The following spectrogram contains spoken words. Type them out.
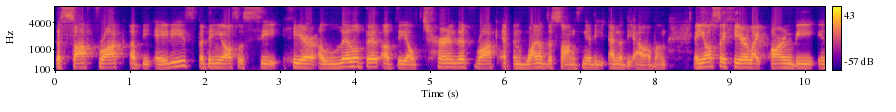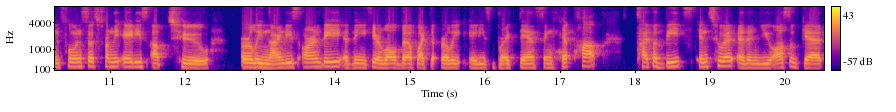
the soft rock of the '80s, but then you also see hear a little bit of the alternative rock in one of the songs near the end of the album, and you also hear like R&B influences from the '80s up to early '90s R&B, and then you hear a little bit of like the early '80s breakdancing hip hop type of beats into it and then you also get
